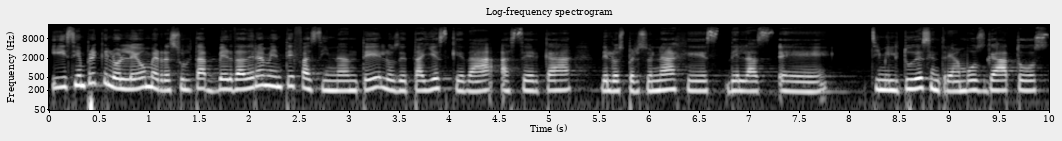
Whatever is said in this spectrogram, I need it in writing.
Y siempre que lo leo me resulta verdaderamente fascinante los detalles que da acerca de los personajes, de las, eh, similitudes entre ambos gatos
